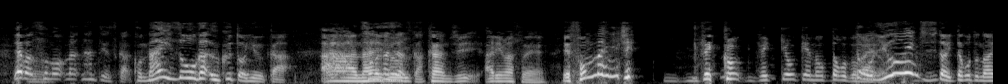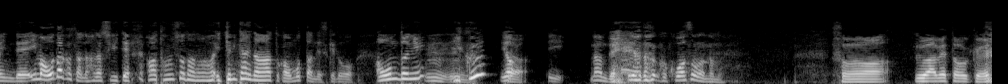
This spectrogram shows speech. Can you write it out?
やっぱその、ななんていうんですか、こう内臓が浮くというか。ああ、内臓浮く感じありますね。え、そんなに絶叫、絶叫系乗ったことない。遊園地自体行ったことないんで、今小高さんの話聞いて、あ、楽しそうだな、行ってみたいな、とか思ったんですけど。あ、本当に？うん、うん、行く？いや、いい。なんで？いや、なんか怖そうなんだもん。その、上辺トーク、久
